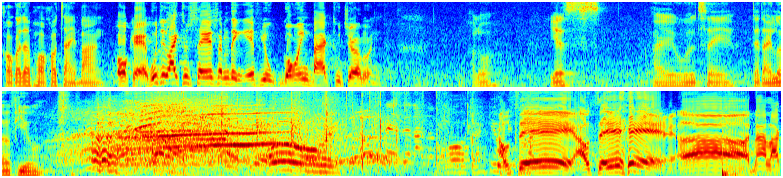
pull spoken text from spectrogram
เขาก็จะพอเข้าใจบ้าง Okay would you like to say something if you going back to German Hallo? Yes. I will say that I love you เอาเซเอาเซอ่าน่ารัก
